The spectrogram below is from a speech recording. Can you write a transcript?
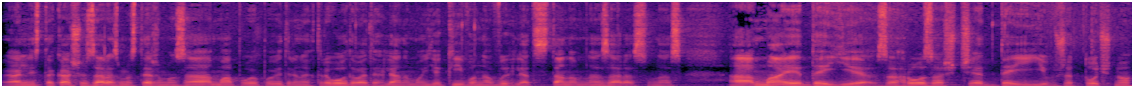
Реальність така, що зараз ми стежимо за мапою повітряних тривог. Давайте глянемо, який вона вигляд станом на зараз у нас має, де є загроза, ще де її вже точно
